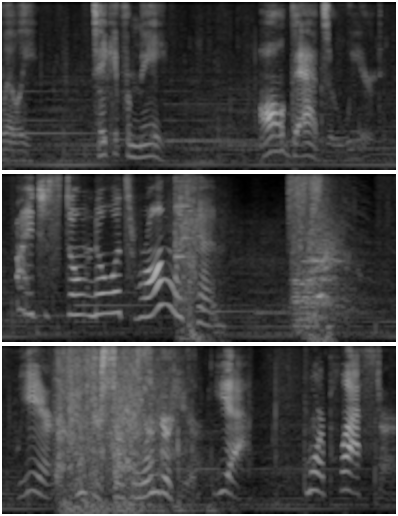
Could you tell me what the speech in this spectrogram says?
Lili, take it from me. All dads are weird. I just don't know what's wrong with him. Weird. I think there's something under here. Yeah, more plaster.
